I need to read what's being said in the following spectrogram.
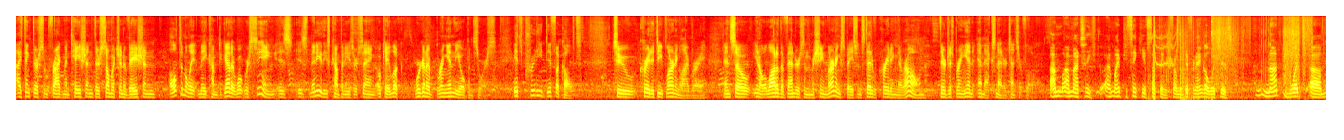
I think there's some fragmentation. There's so much innovation. Ultimately, it may come together. What we're seeing is, is many of these companies are saying, okay, look, we're going to bring in the open source. It's pretty difficult to create a deep learning library. And so, you know, a lot of the vendors in the machine learning space, instead of creating their own, they're just bringing in MXNet or TensorFlow. I'm, I'm actually, I might be thinking of something from a different angle, which is not what um,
